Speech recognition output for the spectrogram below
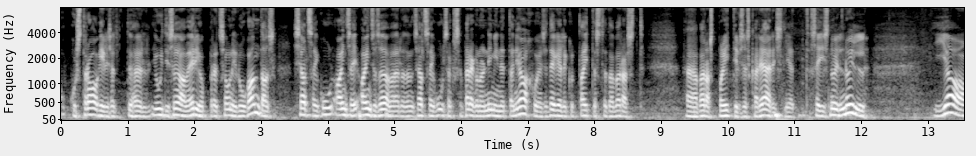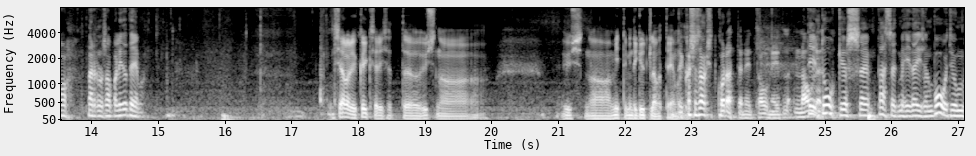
hukkus traagiliselt ühel juudi sõjaväe erioperatsioonil Ugandas, sealt sai kuul-, ainsa, ainsa sõjaväelasena, sealt sai kuulsaks perekonnanimi Netanyahu ja see tegelikult aitas teda pärast, pärast poliitilises karjääris, nii et seis null-null. Ja Pärnu saab valida teema. Seal olid kõik sellised üsna üsna mitte midagi ütlevad teemad. kas sa saaksid korrata neid kauneid laule? teel Tokyosse, tähtsaid mehi täis on poodium,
